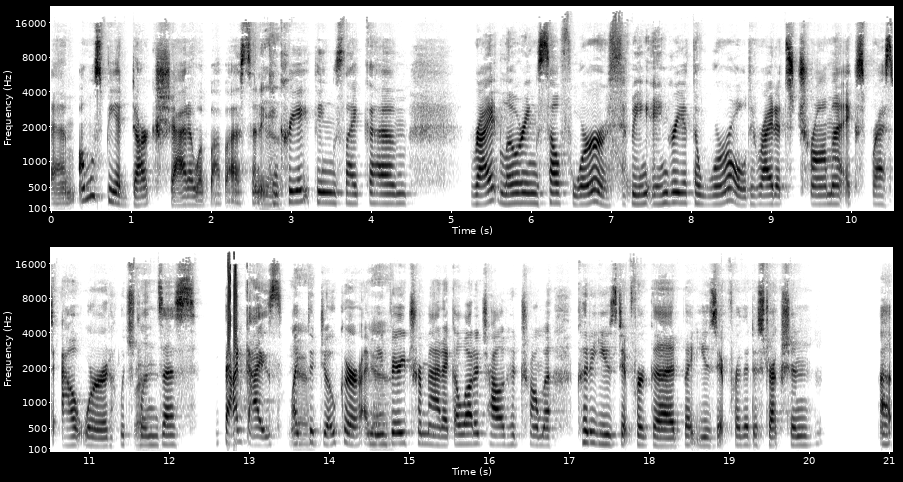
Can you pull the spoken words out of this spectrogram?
um, almost be a dark shadow above us. And yeah. it can create things like, um, right, lowering self worth, being angry at the world, right? It's trauma expressed outward, which right. lends us bad guys like yeah. the Joker. I yeah. mean, very traumatic. A lot of childhood trauma could have used it for good, but used it for the destruction uh,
